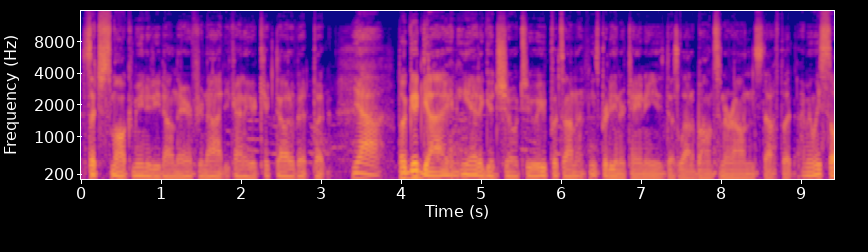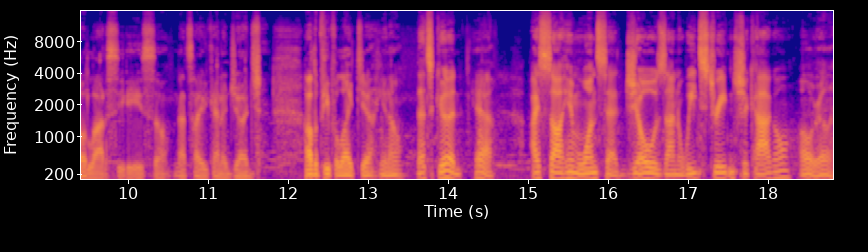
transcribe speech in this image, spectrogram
It's such a small community down there. If you're not, you kind of get kicked out of it. But Yeah. but good guy, and he had a good show too. He puts on a, he's pretty entertaining. He does a lot of bouncing around and stuff. But I mean, we sold a lot of CDs, so that's how you kind of judge how the people liked you. You know? That's good. Yeah. I saw him once at Joe's on Weed Street in Chicago. Oh, really?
